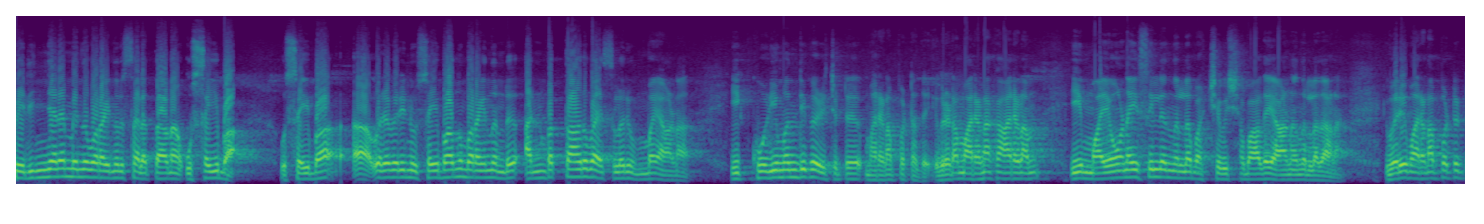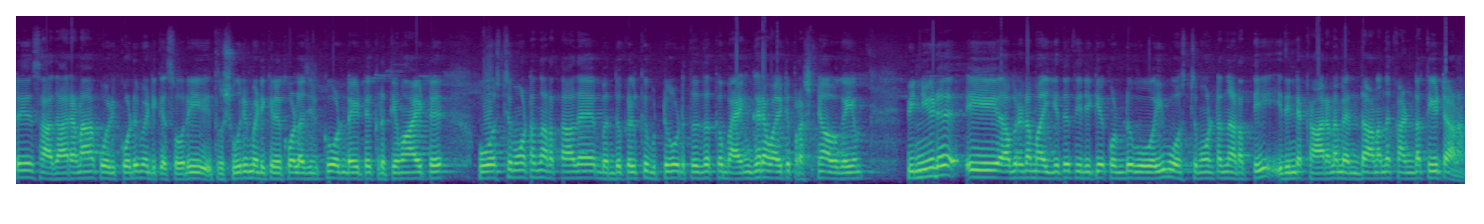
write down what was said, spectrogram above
പെരിഞ്ഞനം എന്ന് പറയുന്ന ഒരു സ്ഥലത്താണ് ഉസൈബ. ഉസൈബ ഒരു ഉസൈബ എന്ന് പറയുന്നുണ്ട്. അൻപത്താറ് വയസ്സുള്ള ഒരു ഉമ്മയാണ്. ഈ കുഴിമന്തി കഴിച്ചിട്ട് മരണപ്പെട്ടത്. ഇവരുടെ മരണ കാരണം ഈ മയോണൈസിൽ നിന്നുള്ള ഭക്ഷ്യവിഷബാധയാണ് എന്നുള്ളതാണ്. ഇവർ മരണപ്പെട്ടിട്ട് സാധാരണ Kozhikode medical sorry Thrissur medical കോളേജിൽ കൊണ്ടുപോയിട്ട് കൃത്യമായിട്ട് പോസ്റ്റ്മോർട്ടം നടത്താതെ ബന്ധുക്കൾക്ക് വിട്ടുകൊടുത്തതൊക്കെ ഭയങ്കരമായിട്ട് പ്രശ്നമാവുകയും പിന്നീട് ഈ അവരുടെ മയ്യത്തെ തിരികെ കൊണ്ടുപോയി പോസ്റ്റ്മോർട്ടം നടത്തി ഇതിന്റെ കാരണം എന്താണെന്ന് കണ്ടെത്തിയിട്ടാണ്.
